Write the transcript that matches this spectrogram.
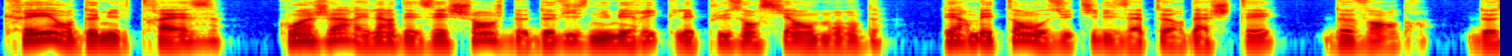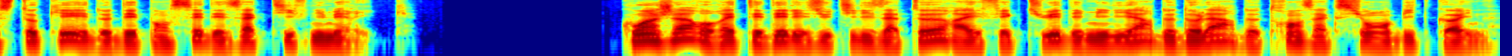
Créé en 2013, CoinJar est l'un des échanges de devises numériques les plus anciens au monde, permettant aux utilisateurs d'acheter, de vendre, de stocker et de dépenser des actifs numériques. CoinJar aurait aidé les utilisateurs à effectuer des milliards de dollars de transactions en Bitcoin,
